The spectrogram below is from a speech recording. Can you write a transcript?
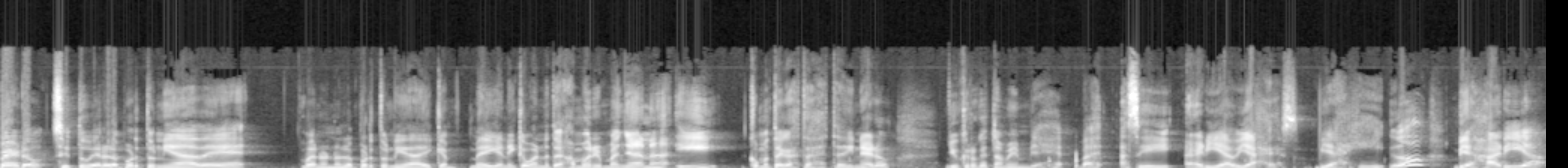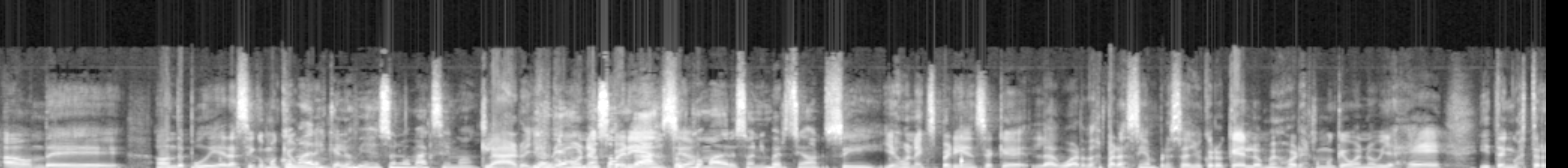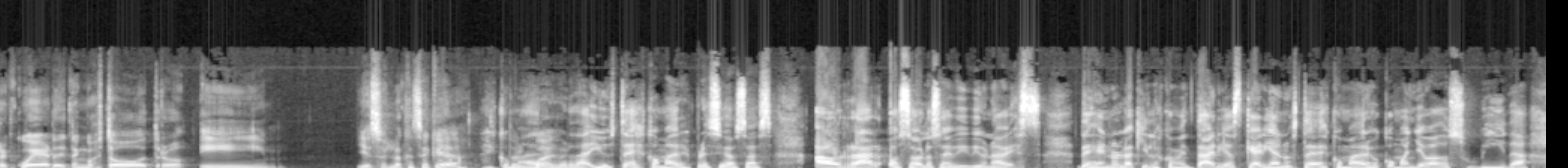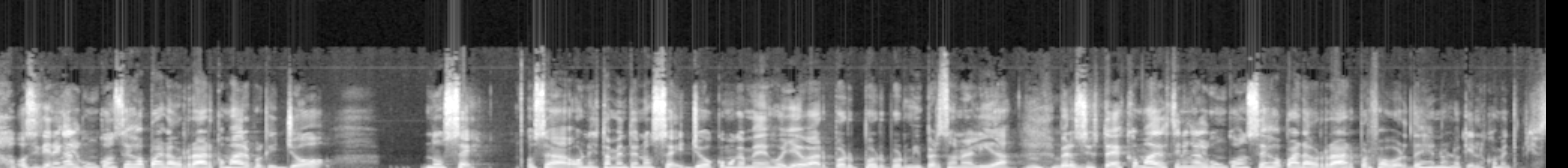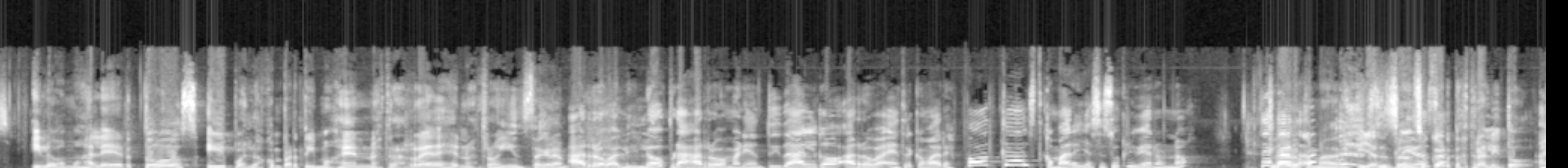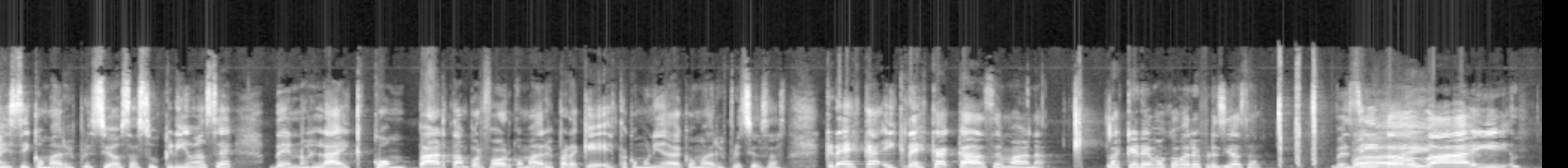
Pero si tuviera la oportunidad de, bueno, no la oportunidad de que me digan y que, bueno, te a morir mañana y cómo te gastas este dinero, yo creo que también viaje, así haría viajes. Viají- ¡Ah! viajaría a donde, a donde pudiera, así como que... Comadre, un- es que los viajes son lo máximo. Claro, ya los es como una no son experiencia. gastos, comadre, son inversión. Sí, y es una experiencia que la guardas para siempre. O sea, yo creo que lo mejor es como que, bueno, viajé y tengo este recuerdo y tengo esto otro y, y eso es lo que se queda. Ay, comadre. ¿verdad? Y ustedes, comadres preciosas, ¿ahorrar o solo se vive una vez? Déjenoslo aquí en los comentarios. ¿Qué harían ustedes, comadres, o cómo han llevado su vida? O si tienen algún consejo para ahorrar, comadre, porque yo no sé. O sea, honestamente no sé. Yo como que me dejo llevar por, por, por mi personalidad. Pero si ustedes, comadres, tienen algún consejo para ahorrar, por favor, déjenoslo aquí en los comentarios. Y los vamos a leer todos y pues los compartimos en nuestras redes, en nuestro Instagram. Arroba Luis Lopra, arroba Marianto Hidalgo, arroba Entre Comadres Podcast. Comadres, ya se suscribieron, ¿no? Claro, comadre. Y ya se saben su carta astral y todo. Ay, sí, comadres preciosas. Suscríbanse, denos like, compartan, por favor, comadres, para que esta comunidad de comadres preciosas crezca y crezca cada semana. Las queremos, comadres preciosas. Besitos, bye.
